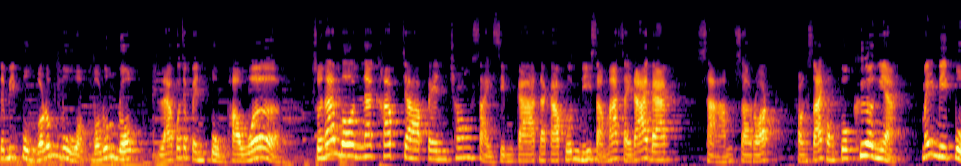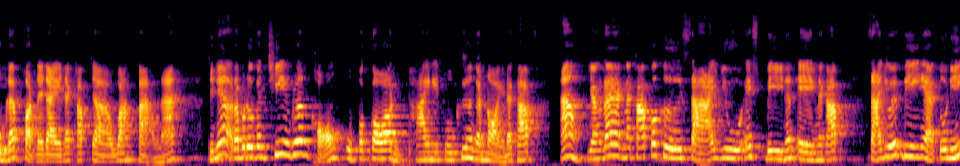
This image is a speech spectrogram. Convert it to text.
จะมีปุ่มวอลลุ่มบวกวอลลุ่มลบ แล้วก็จะเป็นปุ่ม power ส่วนด้านบนนะครับจะเป็นช่องใส่ซิมการ์ดนะครับรุ่นนี้สามารถใส่ได้แบบ 3 สล็อตฝั่งซ้ายของตัวเครื่องเนี่ยไม่มีปุ่มและพอร์ตใดๆนะครับจะว่างเปล่านะ ทีนี้เรามาดูกันที่เรื่องของอุปกรณ์ภายในตัวเครื่องกันหน่อยนะครับอ้าวอย่างแรกนะครับก็คือสาย USB นั่นเองนะครับสาย USB เนี่ยตัวนี้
